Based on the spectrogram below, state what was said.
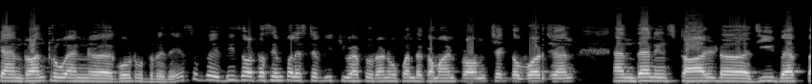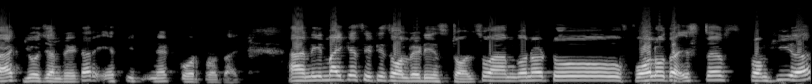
can run through and uh, go to the this. So the, these are the simple steps which you have to run. Open the command prompt, check the version, and then install the G Webpack Yo Generator ASP.NET Core project. And in my case, it is already installed. So I'm gonna to follow the steps from here.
